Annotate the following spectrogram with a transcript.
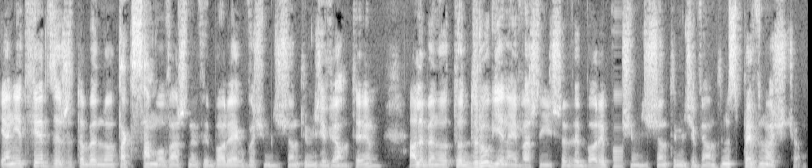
Ja nie twierdzę, że to będą tak samo ważne wybory jak w 89, ale będą to drugie najważniejsze wybory po 89 z pewnością.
